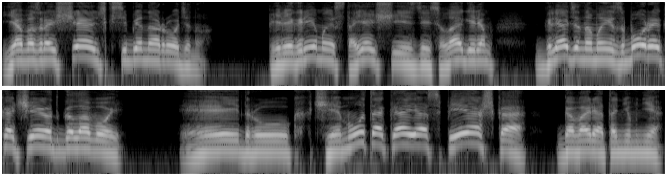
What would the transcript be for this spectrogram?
я возвращаюсь к себе на родину. Пилигримы, стоящие здесь лагерем, глядя на мои сборы, качают головой. «Эй, друг, к чему такая спешка?» — говорят они мне.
